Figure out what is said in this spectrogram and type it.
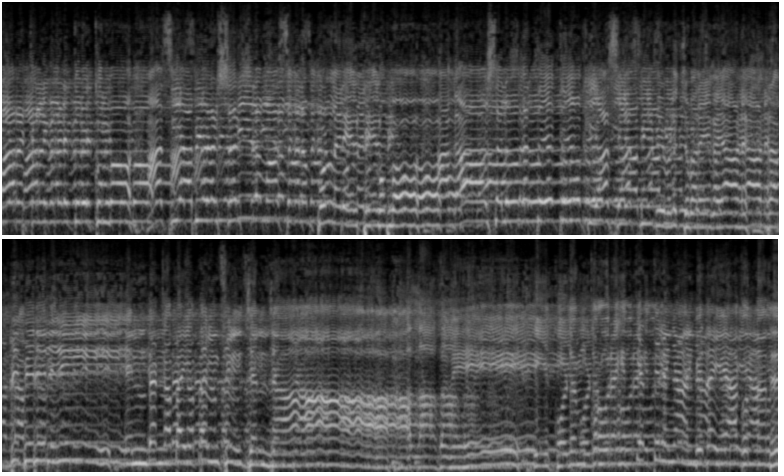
പാറക്കല്ലുകൾ എടുത്തു വെക്കുമ്പോ ആസിയാബിയുടെ ശരീരമാസകലം പൊള്ളലേൽപ്പിക്കുമ്പോ ആകാശ വിളിച്ചു പറയുകയാണ് അല്ലാഹുവേ ഈ ഞാൻ വിധേയാകുന്നത്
